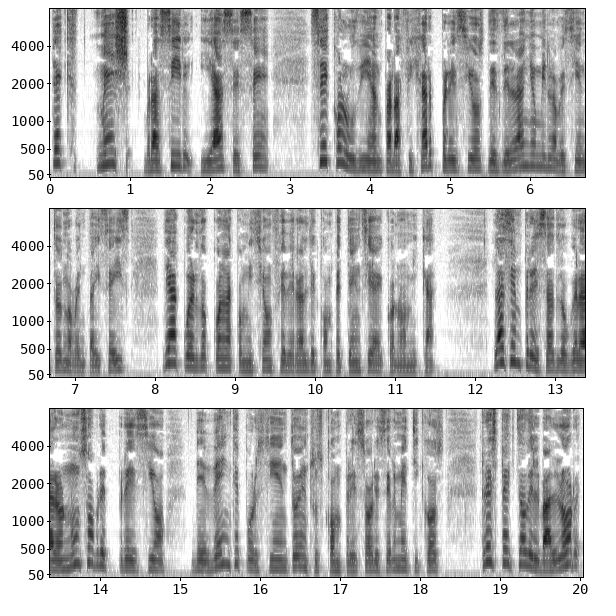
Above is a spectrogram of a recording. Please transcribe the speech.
Techmesh Brasil y ACC se coludían para fijar precios desde el año 1996 de acuerdo con la Comisión Federal de Competencia Económica. Las empresas lograron un sobreprecio de 20% en sus compresores herméticos respecto del valor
